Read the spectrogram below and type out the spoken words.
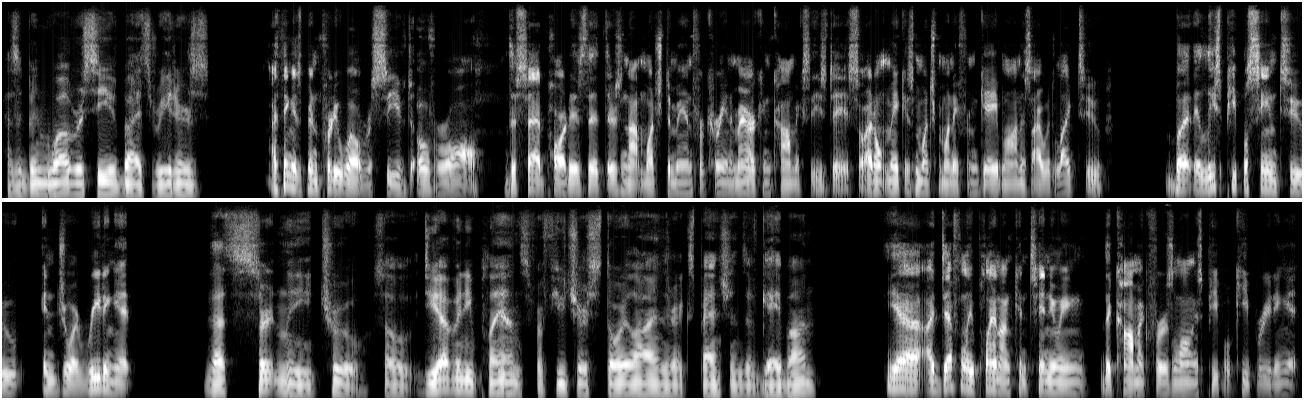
Has it been well received by its readers? I think it's been pretty well received overall. The sad part is that there's not much demand for Korean American comics these days, so I don't make as much money from Gabon as I would like to but at least people seem to enjoy reading it. That's certainly true. So, do you have any plans for future storylines or expansions of Gabon? Yeah, I definitely plan on continuing the comic for as long as people keep reading it.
